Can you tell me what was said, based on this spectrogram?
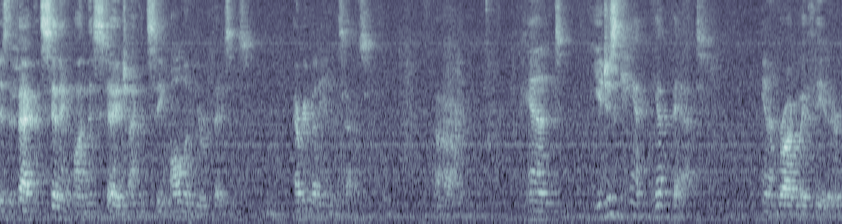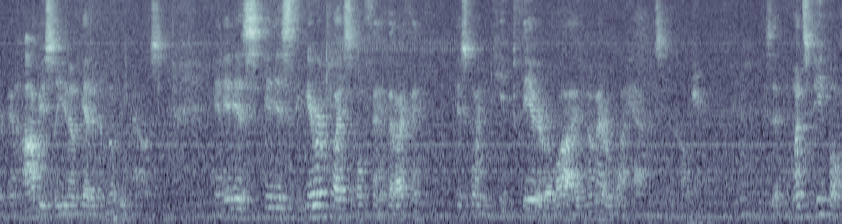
Is the fact that sitting on this stage, I can see all of your faces, everybody in this house. Um, and you just can't get that in a Broadway theater, and obviously you don't get it in a movie house. And it is, it is the irreplaceable thing that I think is going to keep theater alive no matter what happens in the culture. Is that once people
